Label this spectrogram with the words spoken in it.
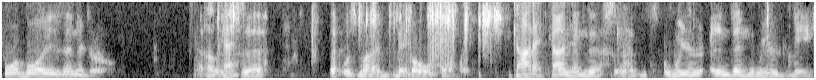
four boys and a girl. That Okay. was, uh, that was my big old family, Got it. Got and it. then this uh, weird, and then weird me.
